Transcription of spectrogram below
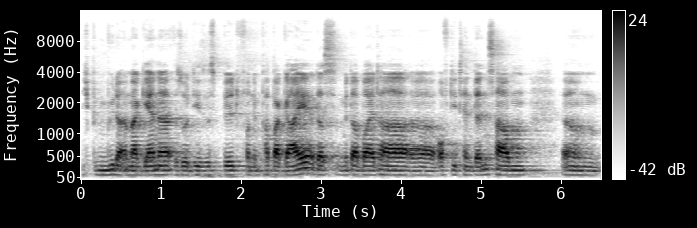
ich bemühe da immer gerne so dieses Bild von dem Papagei, dass Mitarbeiter äh, oft die Tendenz haben, ähm,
